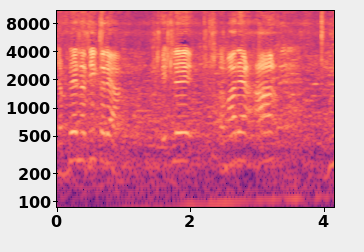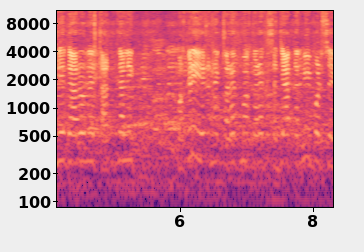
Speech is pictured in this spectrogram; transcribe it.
જબ્બે નથી કર્યા. એટલે તમારે આ ગુનેગારોને તાત્કાલિક પકડી અને કડકમાં કડક સજા કરવી પડશે.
